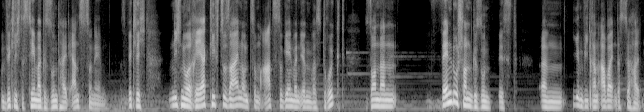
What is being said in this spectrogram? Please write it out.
und wirklich das Thema Gesundheit ernst zu nehmen. Also wirklich nicht nur reaktiv zu sein und zum Arzt zu gehen, wenn irgendwas drückt, sondern wenn du schon gesund bist, ähm, irgendwie dran arbeiten, das zu erhalten.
